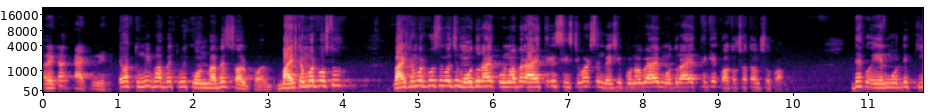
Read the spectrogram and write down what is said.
আর এটা এক মিনিট। এবার তুমি ভাববে তুমি কোনভাবে সলভ করবে। বাইশ নম্বর প্রশ্ন। বাইশ নম্বর প্রশ্ন বলছে, মধুর আয় প্রণবের আয়ের থেকে সিক্সটি পার্সেন্ট বেশি প্রণবের আয় মধুর আয়ের থেকে কত শতাংশ কম? দেখো, এর মধ্যে কি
